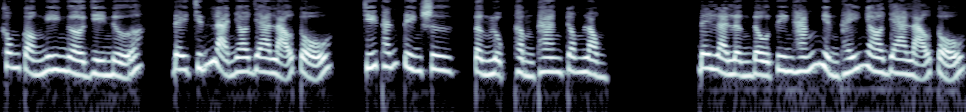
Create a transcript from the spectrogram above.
Không còn nghi ngờ gì nữa, đây chính là nho gia lão tổ, chí thánh tiên sư, tần lục thầm than trong lòng. Đây là lần đầu tiên hắn nhìn thấy nho gia lão tổ.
